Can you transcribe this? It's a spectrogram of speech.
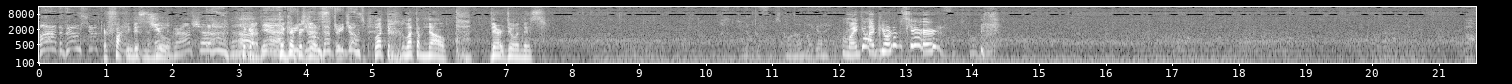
Ah, the ground shook. You're fucking. This is What, you. The ground shook. Take a- Ah, yeah. take a after he picture of jumped. After he jumped. Let the, let them know they're doing this. You know what the fuck's going on, my guy? Oh my god, Bjorn, I'm scared. What's going on? Oh,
